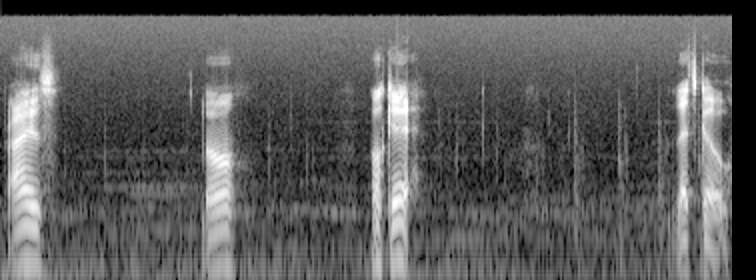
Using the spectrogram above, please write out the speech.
prize? No? Okay. Let's go.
